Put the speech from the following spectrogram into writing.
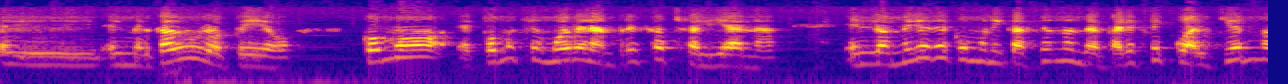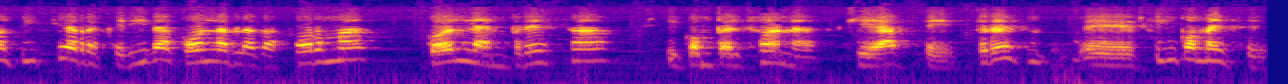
el, el mercado europeo, cómo, cómo se mueve la empresa australiana, en los medios de comunicación donde aparece cualquier noticia referida con la plataforma, con la empresa y con personas que hace tres, eh, cinco meses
